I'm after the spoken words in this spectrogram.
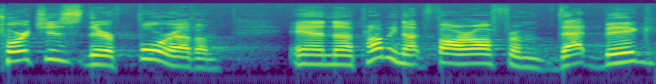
torches, there are four of them. And uh, probably not far off from that big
